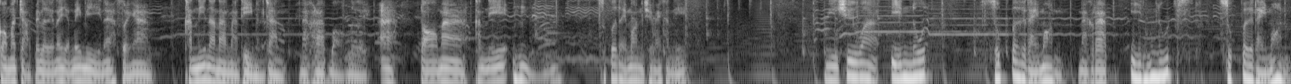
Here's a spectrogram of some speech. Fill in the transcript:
ก็มาจัดไปเลยนะยังไม่มีนะสวยงาม คันนี้นานๆมาทีเหมือนกันนะครับ บอกเลยอะต่อมาคันนี้ซูเปอร์ไดมอนด์ใช่ไหมคันนี้ มีชื่อว่าอินุตซูเปอร์ไดมอนด์นะครับอินุตซูเปอร์ไดมอนด์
